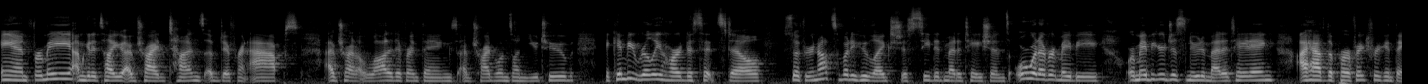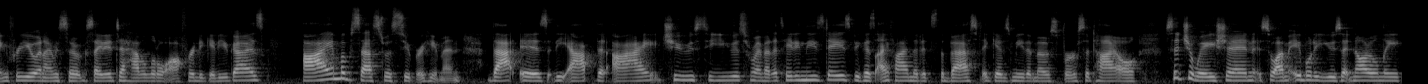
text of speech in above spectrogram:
And for me, I'm going to tell you, I've tried tons of different apps. I've tried a lot of different things. I've tried ones on YouTube. It can be really hard to sit still. So if you're not somebody who likes just seated meditations or whatever it may be, or maybe you're just new to meditating, I have the perfect freaking thing for you. And I'm so excited to have a little offer to give you guys. I am obsessed with Superhuman. That is the app that I choose to use for my meditating these days because I find that it's the best. It gives me the most versatile situation. So I'm able to use it not only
